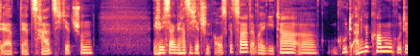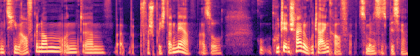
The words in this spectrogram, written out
der, der zahlt sich jetzt schon, ich will nicht sagen, der hat sich jetzt schon ausgezahlt, aber Gita äh, gut angekommen, gut im Team aufgenommen und ähm, verspricht dann mehr. Also gu gute Entscheidung, guter Einkauf, zumindest bisher.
